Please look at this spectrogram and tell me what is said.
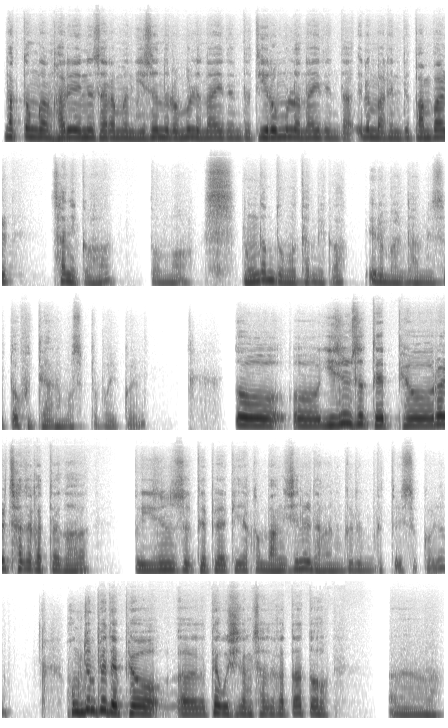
낙동강 하루에 있는 사람은 이선으로 물러나야 된다. 뒤로 물러나야 된다. 이런 말 했는데 반발 사니까 또 뭐 농담도 못합니까? 이런 말도 하면서 또 후퇴하는 모습도 보였고요. 또 어, 이준석 대표를 찾아갔다가 또 이준석 대표에게 약간 망신을 당하는 그런 것도 있었고요. 홍준표 대표 어, 대구시장 찾아갔다 또 어,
